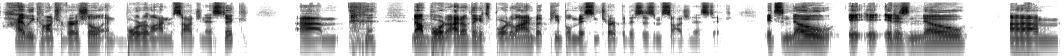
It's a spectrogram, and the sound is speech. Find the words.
highly controversial and borderline misogynistic. Um, not border. I don't think it's borderline, but people misinterpret this as misogynistic. It's no. It, it, is no. Um,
